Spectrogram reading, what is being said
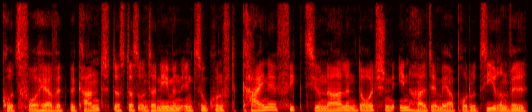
Kurz vorher wird bekannt, dass das Unternehmen in Zukunft keine fiktionalen deutschen Inhalte mehr produzieren will.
